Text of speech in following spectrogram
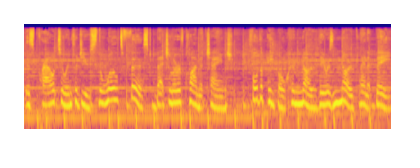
is proud to introduce the world's first Bachelor of Climate Change for the people who know there is no planet B.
